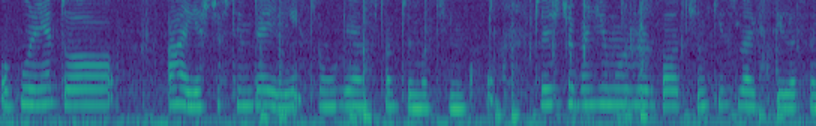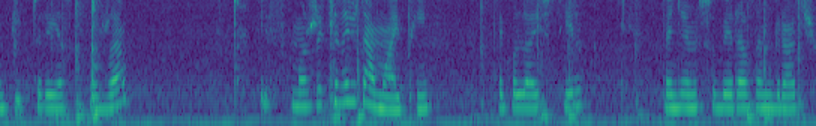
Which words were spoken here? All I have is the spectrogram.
Ogólnie to... A, jeszcze w tym daily, co mówiłem w tamtym odcinku, to jeszcze będzie może dwa odcinki z Lifestyle SMP, które ja stworzę. I może kiedyś dam IP tego Lifestyle. Będziemy sobie razem grać.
